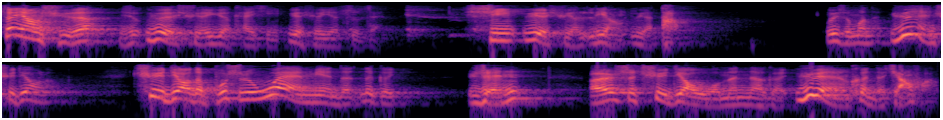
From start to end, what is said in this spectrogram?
这样学，你就越学越开心，越学越自在，心越学量越大。为什么呢？怨去掉了，去掉的不是外面的那个人，而是去掉我们那个怨恨的想法。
